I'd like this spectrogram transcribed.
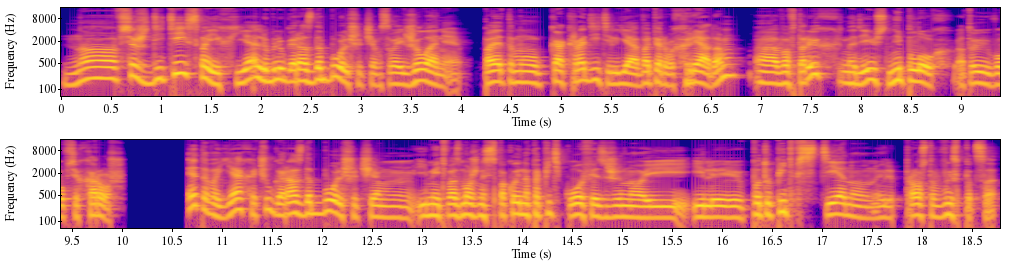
Но все же детей своих я люблю гораздо больше, чем свои желания. Поэтому, как родитель, я, во-первых, рядом, а во-вторых, надеюсь, неплох, а то и вовсе хорош. Этого я хочу гораздо больше, чем иметь возможность спокойно попить кофе с женой или потупить в стену, ну или просто выспаться.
